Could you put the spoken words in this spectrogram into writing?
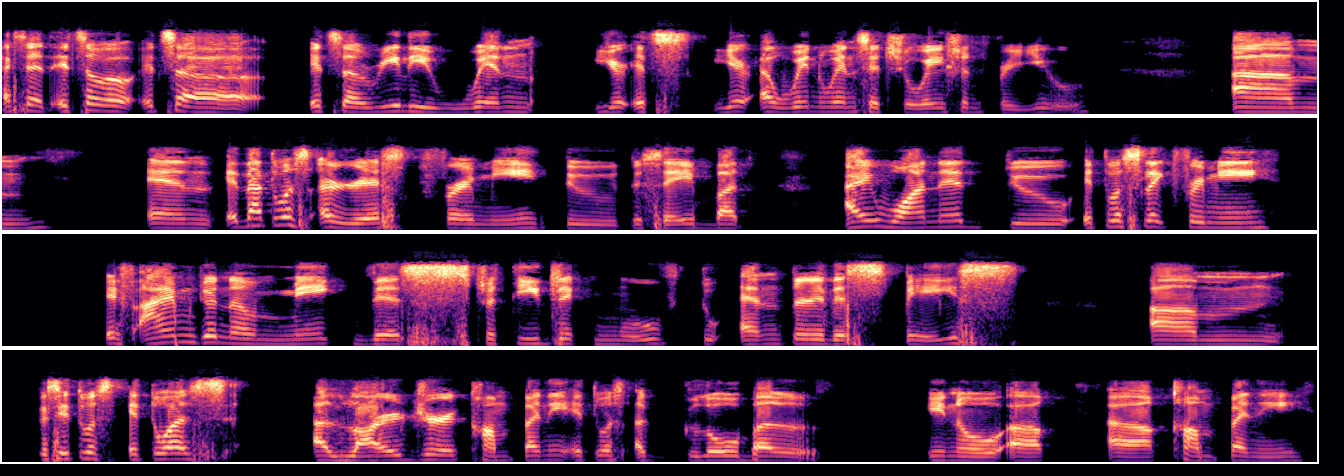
I said it's a it's a it's a really win you're it's you're a win-win situation for you. Um and that was a risk for me to to say but I wanted to it was like for me if I'm to make this strategic move to enter this space um because it was it was a larger company it was a global you know uh, uh company.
